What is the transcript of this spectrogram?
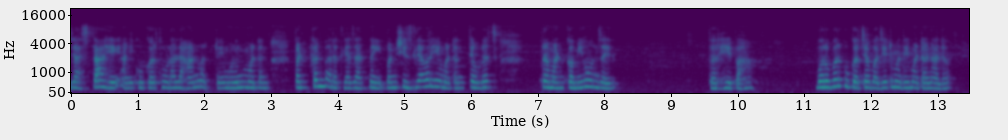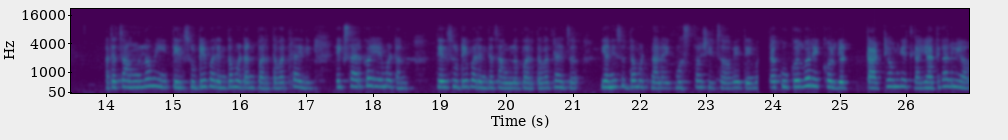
जास्त आहे आणि कुकर थोडा लहान वाटतो आहे म्हणून मटण पटकन परतल्या जात नाही. पण शिजल्यावर हे मटण तेवढंच प्रमाण कमी होऊन जाईल. तर हे पहा. बरोबर कुकरच्या बजेटमध्ये मटण आलं. आता चांगलं मी तेल सुटेपर्यंत मटण परतवत राहिली. एकसारखं हे मटण तेल सुटेपर्यंत चांगलं परतवत राहायचं. यांनीसुद्धा मटणाला एक मस्त अशी चव येते. आता कुकरवर एक खोलगट ताट ठेवून घेतला. यात घालूया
